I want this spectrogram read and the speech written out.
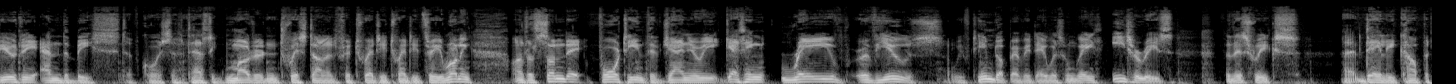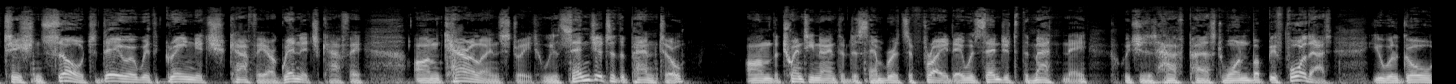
Beauty and the Beast, of course, a fantastic modern twist on it for 2023, running until Sunday, 14th of January, getting rave reviews. We've teamed up every day with some great eateries for this week's uh, daily competition. So today we're with Greenwich Cafe or Greenwich Cafe on Caroline Street. We'll send you to the Panto on the 29th of December. It's a Friday. We'll send you to the matinee, which is at half past one. But before that, you will go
